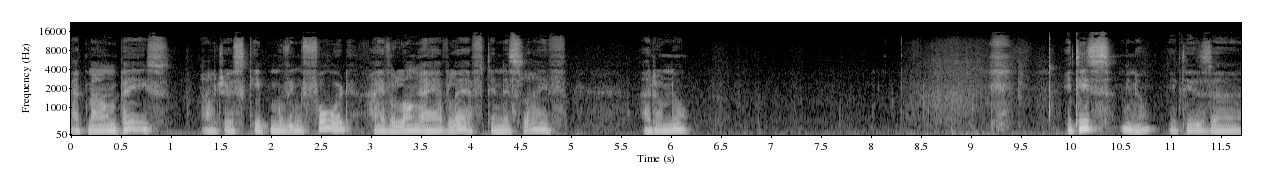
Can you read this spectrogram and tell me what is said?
at my own pace. I'll just keep moving forward, however long I have left in this life. I don't know. It is, you know, it is uh,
